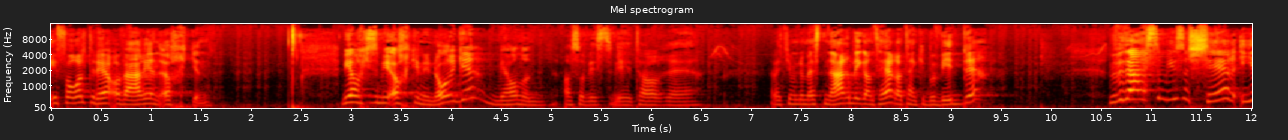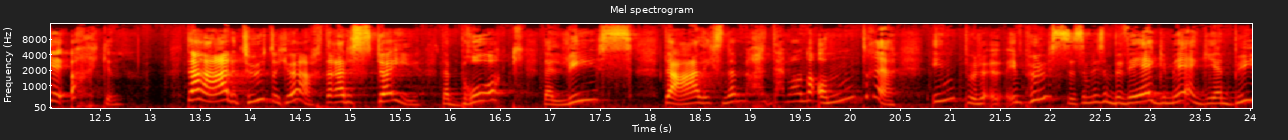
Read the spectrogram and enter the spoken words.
i forhold til det å være i en ørken. Vi har ikke så mye ørken i Norge. Vi har noen, altså Hvis vi tar eh, Jeg vet ikke om det er mest nærliggende her å tenke på vidde. Men det er så mye som skjer i ei ørken. Der er det tut og kjør. Der er det støy, det er bråk, det er lys. Det er, liksom, det er mange andre impulser som liksom beveger meg i en by.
